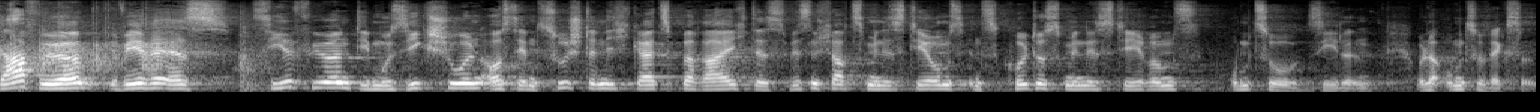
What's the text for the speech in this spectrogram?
Dafür wäre es zielführend, die Musikschulen aus dem Zuständigkeitsbereich des Wissenschaftsministeriums ins Kultusministerium umzusiedeln oder umzuwechseln.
